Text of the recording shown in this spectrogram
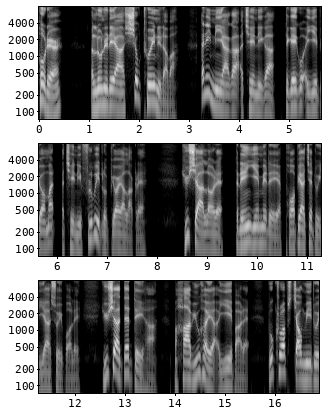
ဟုတ်တယ်အလွန်နေရာရှုပ်ထွေးနေတာပါ အဲ့ဒီနေရာကအခြေအနေကတကယ်ကိုအရေးပြောမှတ်အခြေအနေ fluid လို့ပြောရလာကြတယ်ယူရှာလော်တဲ့တရင်ရင်းမြစ်တွေရဲ့ဖော်ပြချက်တွေရဆွေပေါ်လေယူရှာတက်တွေဟာမဟာဗျူဟာရအရေးပါတဲ့ book crops ကြောင်မီတွေ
